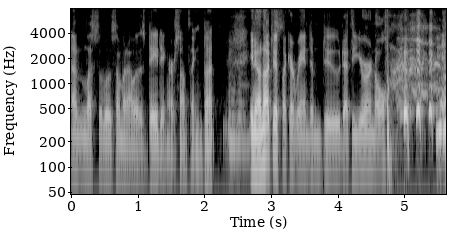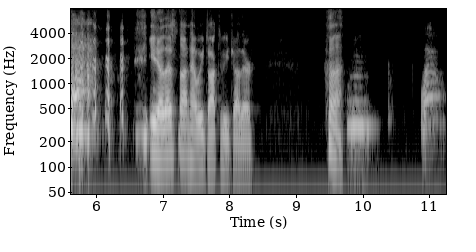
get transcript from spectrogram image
unless it was someone I was dating or something, but, you know, not just like a random dude at the urinal. Yeah. you know, that's not how we talk to each other. Huh. Mm, Well,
